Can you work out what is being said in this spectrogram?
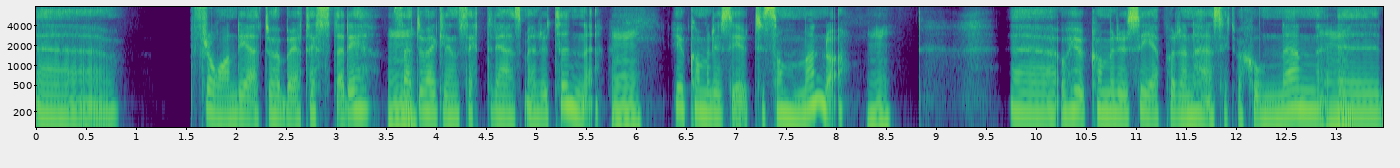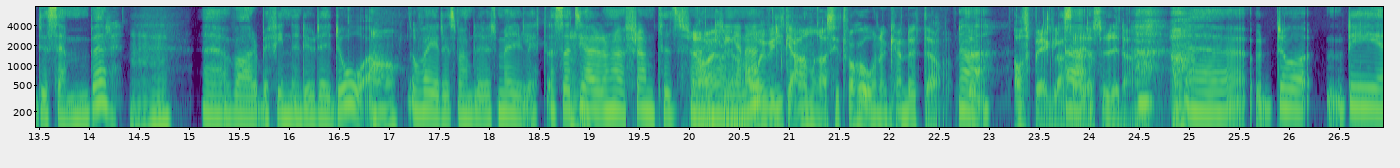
eh, från det att du har börjat testa det, så att du verkligen sätter det här som en rutin. Hur kommer det se ut till sommaren då? Eh, och hur kommer du se på den här situationen i december? Eh, var befinner du dig då? Ja. Och vad är det som har blivit möjligt? Alltså att mm. göra de här framtidsförankringarna. Ja, ja, och i vilka andra situationer kan detta ja. avspegla sig och så vidare. Uh, då, det,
